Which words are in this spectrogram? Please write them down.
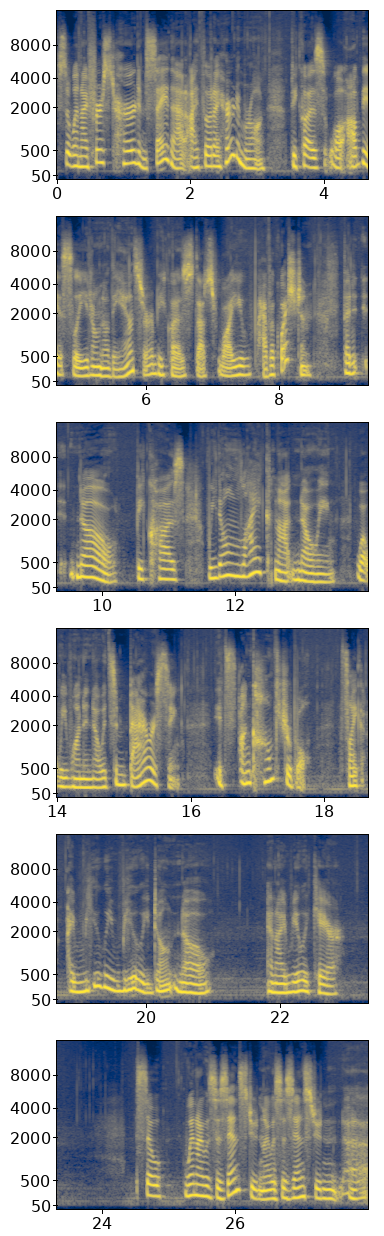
So when I first heard him say that, I thought I heard him wrong because, well, obviously you don't know the answer because that's why you have a question. But it, no, because we don't like not knowing what we want to know. It's embarrassing, it's uncomfortable. It's like, I really, really don't know, and I really care. So, when I was a Zen student, I was a Zen student uh,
